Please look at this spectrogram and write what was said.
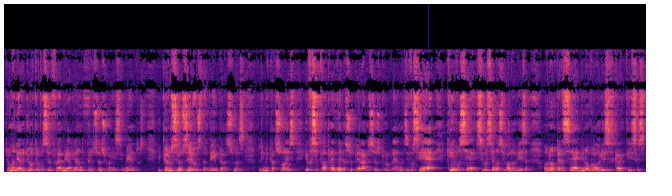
de uma maneira ou de outra você foi amealhando pelos seus conhecimentos e pelos seus erros também, pelas suas limitações, e você foi aprendendo a superar os seus problemas. E você é quem você é. Se você não se valoriza ou não percebe, não valoriza as características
